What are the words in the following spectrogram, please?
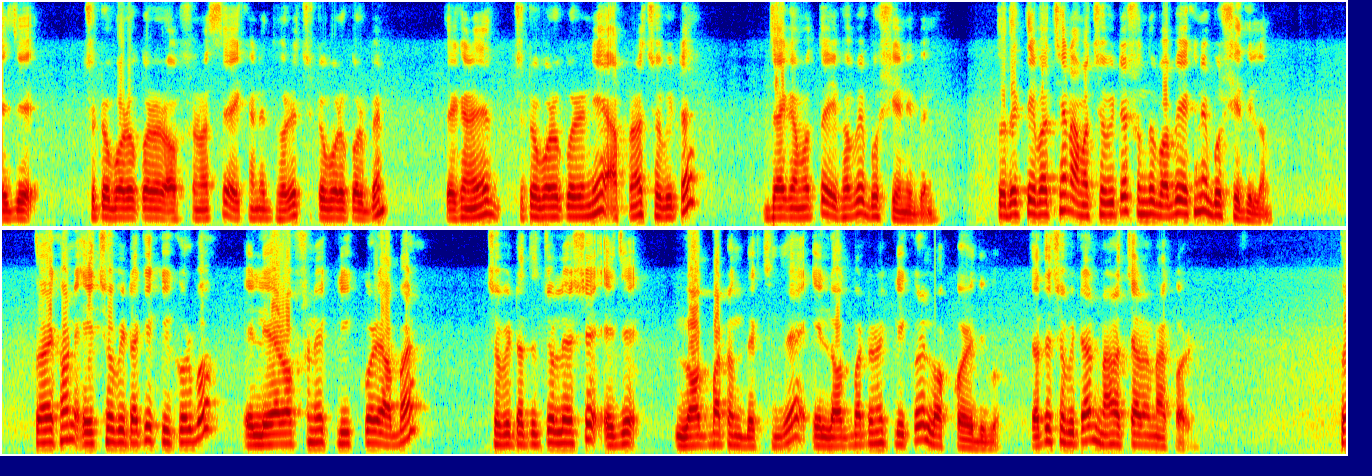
এই যে ছোট বড় করার অপশন আছে, এখানে ধরে ছোট বড় করবেন। তো এখানে ছোট বড় করে নিয়ে আপনারা ছবিটা জায়গা মতো এইভাবে বসিয়ে নেবেন। তো দেখতেই পাচ্ছেন, আমার ছবিটা সুন্দরভাবে এখানে বসিয়ে দিলাম। তো এখন এই ছবিটাকে কি করব? এই লেয়ার অপশনে ক্লিক করে আবার ছবিটাতে চলে এসে এই যে লক বাটন দেখছেন যে, এই লক বাটনে ক্লিক করে লক করে দিব, যাতে ছবিটা নাড়াচাড়া না করে। তো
